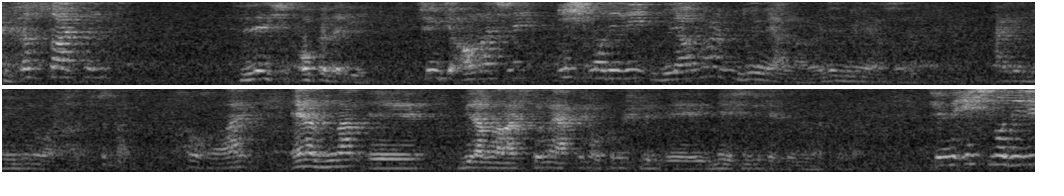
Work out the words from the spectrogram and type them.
kısa tutarsanız sizin için o kadar iyi. Çünkü amaç ne? İş modeli duyan var mı? Duymayan var? Önce duymayan soruyor. Herkes duyduğunu varsa. Süper. Oh, ay. en azından e, biraz araştırma yapmış, okumuş bir e, girişimci kesimimiz var. Süper. Şimdi iş modeli,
